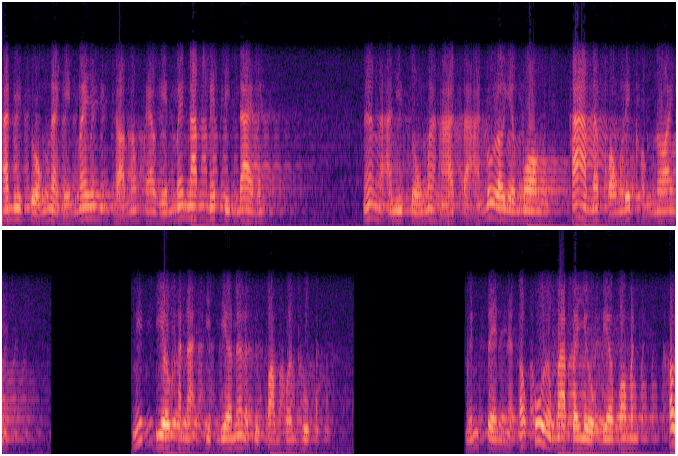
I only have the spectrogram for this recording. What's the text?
อันนี้สงน่ะเห็นไหมยังถามน้องแพลวเห็นไหมนับเม็ดดินได้ไหมนั่นแหละอันนี้สงมหาศาลพวกเราอย่ามองข้ามนะของเล็กของน้อยเนี่ยนิดเดียวขณะจิตเดียวนั่นแหละคือความพ้นทุกข์ เหมือนเซนเนี่ยเขาพูดออกมาประโยคเดียวพอมันเข้า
